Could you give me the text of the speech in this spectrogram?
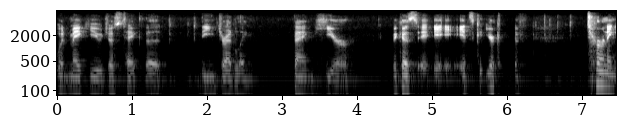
would make you just take the the dreadling thing here because it, it, it's you're turning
